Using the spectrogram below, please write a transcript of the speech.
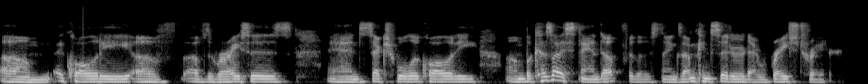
um, equality of of the races and sexual equality. Um, because I stand up for those things, I'm considered a race traitor.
